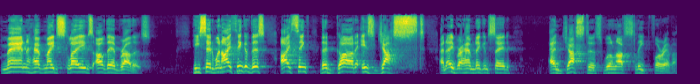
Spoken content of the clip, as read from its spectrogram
men have made slaves of their brothers. He said, When I think of this, I think that God is just. And Abraham Lincoln said, And justice will not sleep forever.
